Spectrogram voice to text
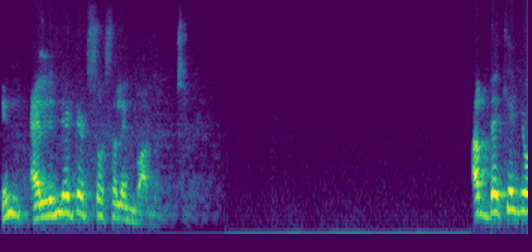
in alienated social environment अब देखिए जो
